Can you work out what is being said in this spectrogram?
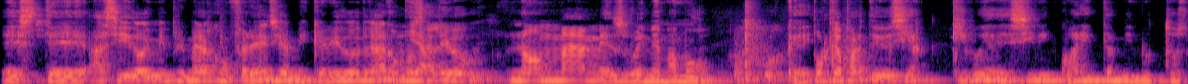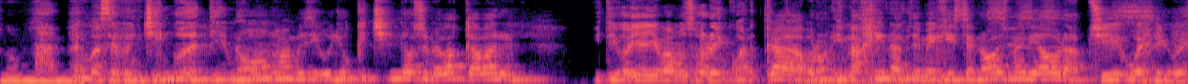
Este, así doy mi primera conferencia, mi querido Edgar. ¿Cómo salió, güey? No mames, güey, me mamó. Ok. Porque aparte yo decía, ¿qué voy a decir en 40 minutos? No mames. Además se ve un chingo de tiempo. No, No, mames, digo, yo qué chingado se me va a acabar el Y digo, ya llevamos hora y cuarto. Cabrón, imagínate, me dijiste, no, es media hora. Sí, güey. Sí, güey.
